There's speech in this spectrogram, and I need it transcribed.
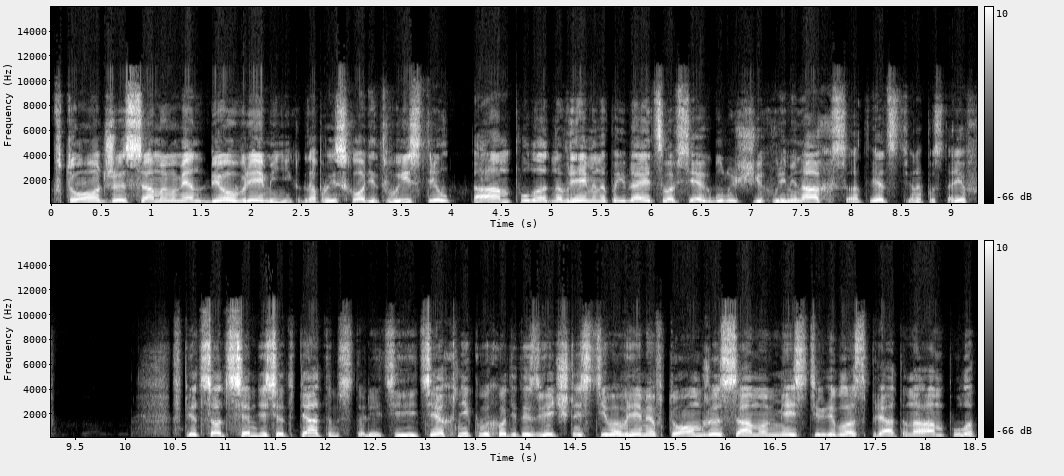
В тот же самый момент биовремени, когда происходит выстрел, ампула одновременно появляется во всех будущих временах, соответственно постарев. В 575 столетии техник выходит из вечности во время в том же самом месте, где была спрятана ампула,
